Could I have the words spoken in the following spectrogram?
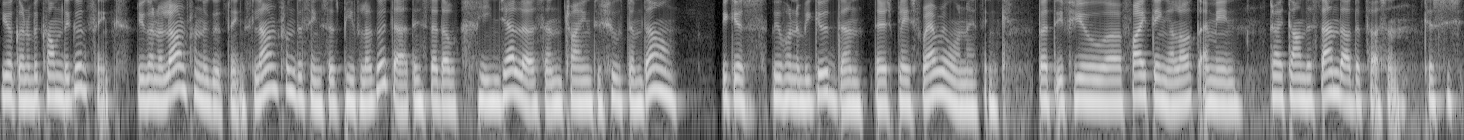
you're going to become the good things. You're going to learn from the good things, learn from the things that people are good at instead of being jealous and trying to shoot them down. Because we want to be good, then there's place for everyone, I think. But if you are fighting a lot, I mean, try to understand the other person because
